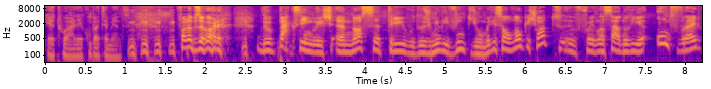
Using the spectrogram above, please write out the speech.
É a tua área completamente. Falamos agora do Pax English, a nossa tribo de 2021. Uma edição Long Quixote foi lançada no dia 1 de fevereiro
